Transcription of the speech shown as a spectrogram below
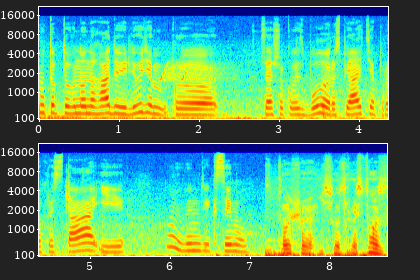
Ну, тобто воно нагадує людям про це, що колись було, розп'яття, про Христа, і ну, він як символ. То, що Ісус Христос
